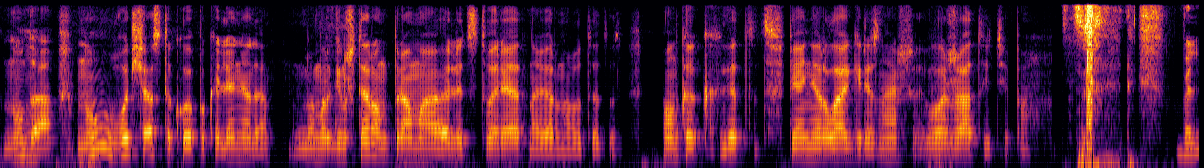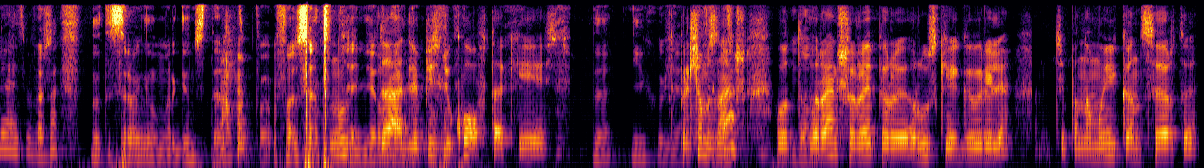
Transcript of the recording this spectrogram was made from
Ну вот. да. Ну вот сейчас такое поколение, да. Моргенштерн, он прямо олицетворяет, наверное, вот этот. Он как этот в пионерлагере, знаешь, вожатый, типа. Блять, вожатый. Ну ты сравнил Моргенштерн, типа, вожатый ну, Да, для пиздюков так и есть. Да, нихуя. Причем, знаешь, вот Но... раньше рэперы русские говорили, типа, на мои концерты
